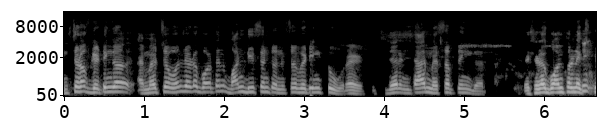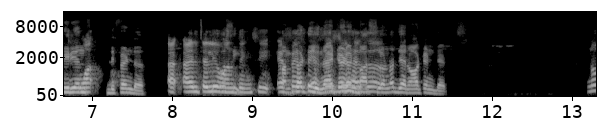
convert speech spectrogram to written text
Instead of getting a amateur one, they should have gotten one decent one instead of getting two. Right? It's their entire mess up thing there. They should have gone for an See, experienced one- defender. I, I'll tell you Oh, one see, thing. See, Compared FS, to United FSG and has a- Barcelona, they are not in debt. no,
